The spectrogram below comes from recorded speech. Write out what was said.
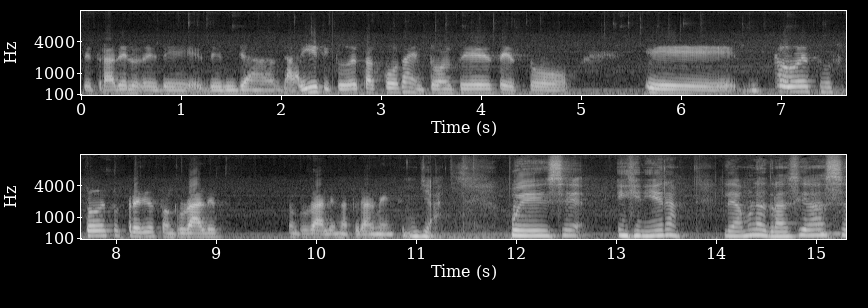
detrás de, de, Villa David y todas estas cosas, entonces esto eh, todo todos estos predios son rurales, son rurales naturalmente. Ya, pues eh, Ingeniera, le damos las gracias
